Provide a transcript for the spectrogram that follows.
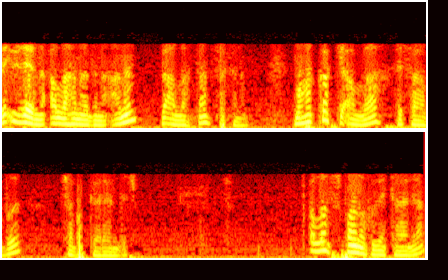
ve üzerine Allah'ın adını anın ve Allah'tan sakının. Muhakkak ki Allah hesabı çabuk görendir. Allah subhanahu ve teala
